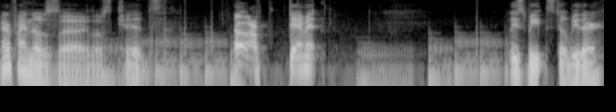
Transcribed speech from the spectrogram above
Gotta find those uh those kids. Oh damn it. Please be still be there.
